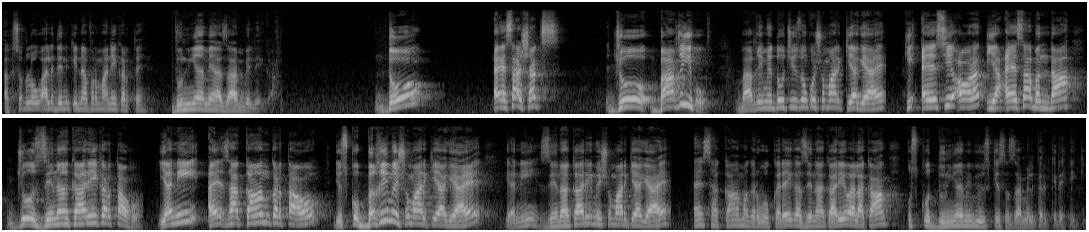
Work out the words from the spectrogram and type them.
اکثر لوگ والدین کی نافرمانی کرتے ہیں۔ دنیا میں عذاب ملے گا۔ دو، ایسا شخص جو باغی ہو۔ باغی میں دو چیزوں کو شمار کیا گیا ہے کہ ایسی عورت یا ایسا بندہ جو زناکاری کرتا ہو یعنی ایسا کام کرتا ہو جس کو بغی میں شمار کیا گیا ہے یعنی زناکاری میں شمار کیا گیا ہے ایسا کام اگر وہ کرے گا، زناکاری والا کام، اس کو دنیا میں بھی اس کی سزا مل کر کے رہے گی۔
